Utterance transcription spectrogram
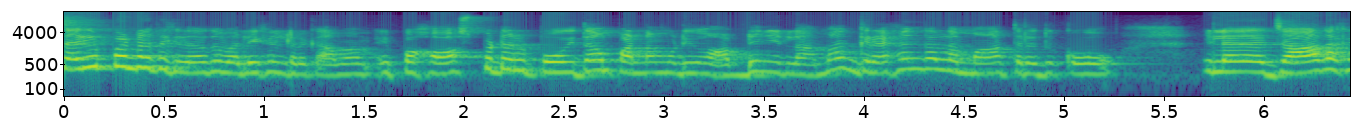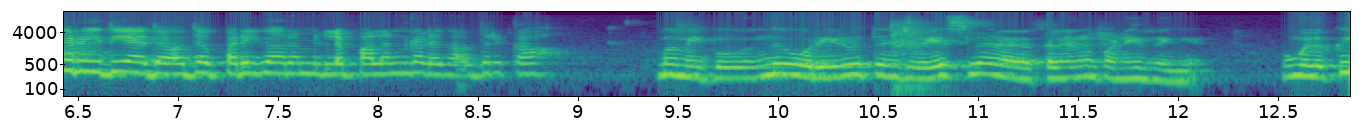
சரி பண்ணுறதுக்கு ஏதாவது வழிகள் இருக்கா மேம் இப்போ ஹாஸ்பிட்டல் போய் தான் பண்ண முடியும் அப்படின்னு இல்லாமல் கிரகங்களை மாற்றுறதுக்கோ இல்லை ஜாதக ரீதியாக ஏதாவது பரிகாரம் இல்லை பலன்கள் ஏதாவது இருக்கா? மேம் இப்போ வந்து ஒரு இருபத்தஞ்சு வயசில் கல்யாணம் பண்ணிடுறீங்க. உங்களுக்கு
